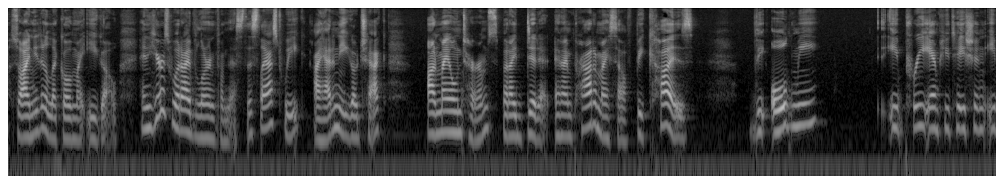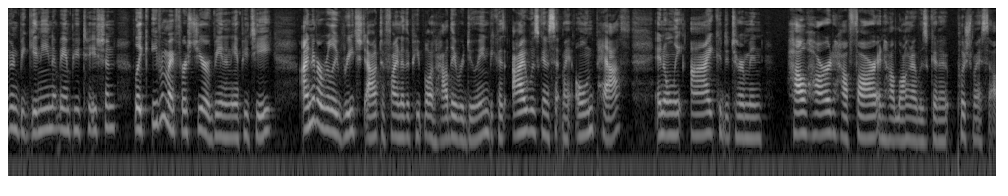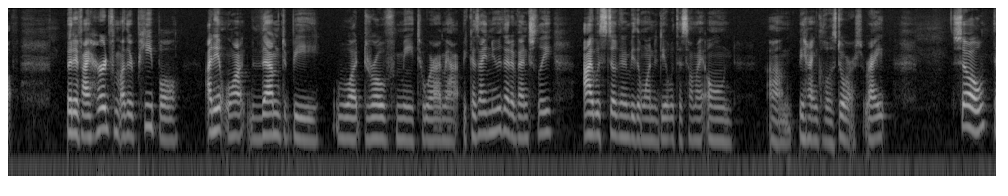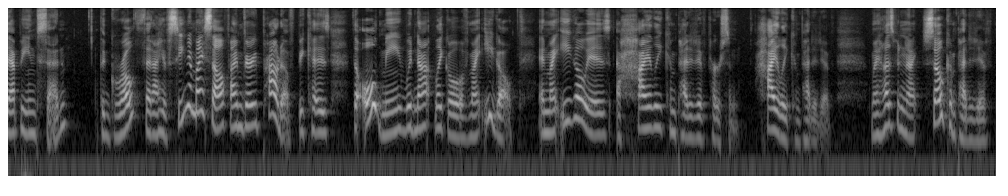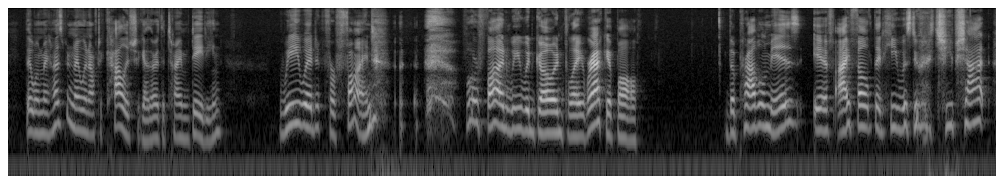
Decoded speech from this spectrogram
So i needed to let go of my ego. And here's what i've learned from this. This last week i had an ego check on my own terms but i did it. And i'm proud of myself because the old me pre amputation even beginning of amputation like even my first year of being an amputee I never really reached out to find other people on how they were doing because I was going to set my own path and only I could determine how hard, how far, and how long I was going to push myself. But if I heard from other people, I didn't want them to be what drove me to where I'm at because I knew that eventually I was still going to be the one to deal with this on my own um, behind closed doors, right? So, that being said, the growth that I have seen in myself, I'm very proud of because the old me would not let go of my ego. And my ego is a highly competitive person, highly competitive. My husband and I, so competitive that when my husband and I went off to college together at the time dating, we would, for fun, for fun, we would go and play racquetball. The problem is, if I felt that he was doing a cheap shot,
